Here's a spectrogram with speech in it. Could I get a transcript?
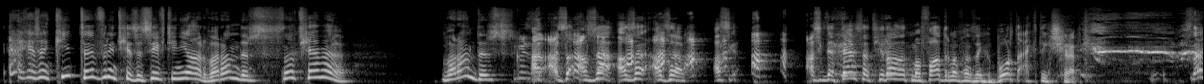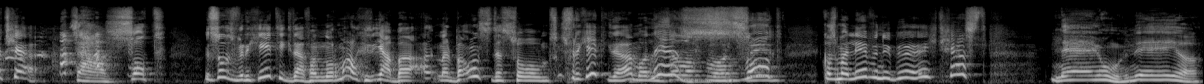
Ja, jij bent een kind, hè, vriend. Je bent 17 jaar. Waar anders? Snap jij me? Waar anders? Als, als, als, als, als, als, als ik dat thuis had gedaan, had mijn vader me van zijn geboorteakte geschrapt. Snap je? Ja, zot. Soms vergeet ik dat van normaal Ja, maar bij ons, dat is zo... Soms vergeet ik dat, maar nee, zot. Ik was mijn leven nu beu, echt, gast. Nee, jongen, nee, ja.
